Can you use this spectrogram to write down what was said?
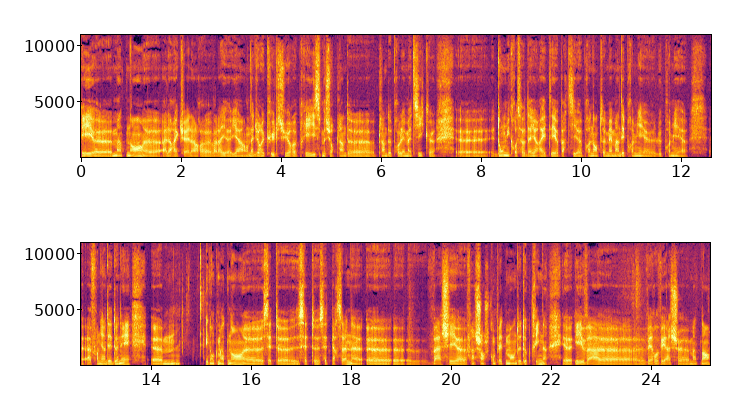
et maintenant, à l'heure actuelle, alors voilà, il y a, on a du recul sur Prism, sur plein de euh, plein de problématiques euh, dont Microsoft d'ailleurs a été partie prenante, même un des premiers, euh, le premier à fournir des données. Et donc maintenant, cette, cette, cette personne va chez, enfin change complètement de doctrine et va vers OVH maintenant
